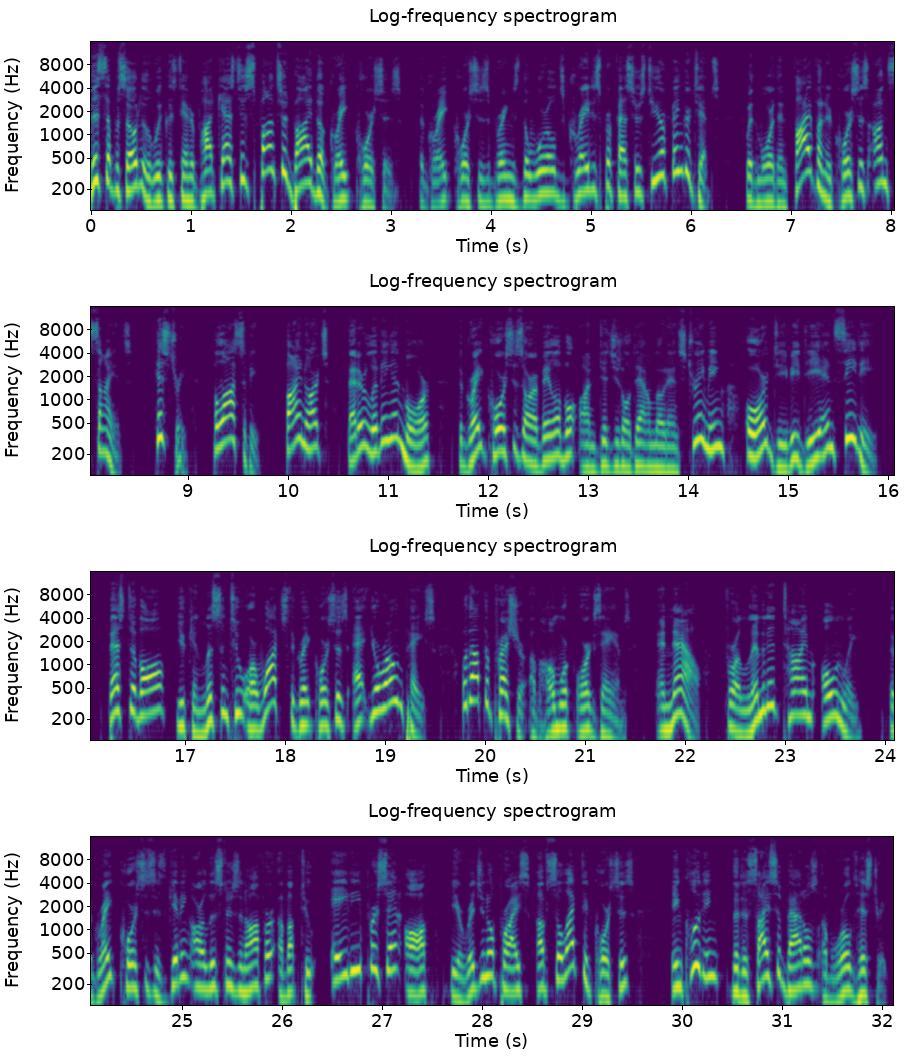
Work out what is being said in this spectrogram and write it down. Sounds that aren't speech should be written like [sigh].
This episode of the Weekly Standard Podcast is sponsored by The Great Courses. The Great Courses brings the world's greatest professors to your fingertips with more than 500 courses on science, history, philosophy, fine arts, better living, and more. The Great Courses are available on digital download and streaming or DVD and CD. Best of all, you can listen to or watch the great courses at your own pace without the pressure of homework or exams. And now, for a limited time only, the Great Courses is giving our listeners an offer of up to 80% off the original price of selected courses, including the decisive battles of world history.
